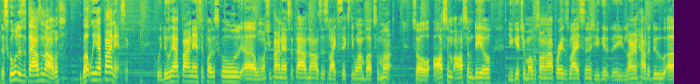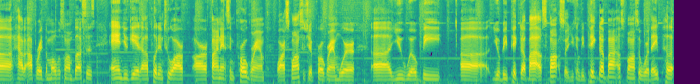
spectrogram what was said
the school is a $1,000, but we have financing. We do have financing for the school. Uh, once you finance a $1,000, it's like 61 bucks a month. So awesome, awesome deal. You get your mobile phone operator's license. You get you learn how to do uh, how to operate the mobile phone buses, and you get uh, put into our our financing program or our sponsorship program where uh, you will be uh, you'll be picked up by a sponsor. You can be picked up by a sponsor where they put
